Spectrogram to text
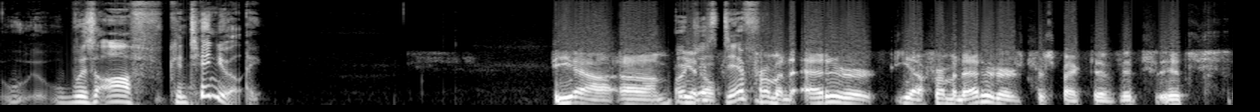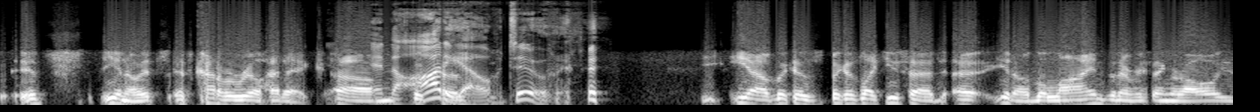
was off continually. Yeah, um, or you just know, different. from an editor, yeah, from an editor's perspective, it's it's it's you know it's it's kind of a real headache. Um, and the because- audio too. Yeah, because because like you said, uh, you know, the lines and everything are always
